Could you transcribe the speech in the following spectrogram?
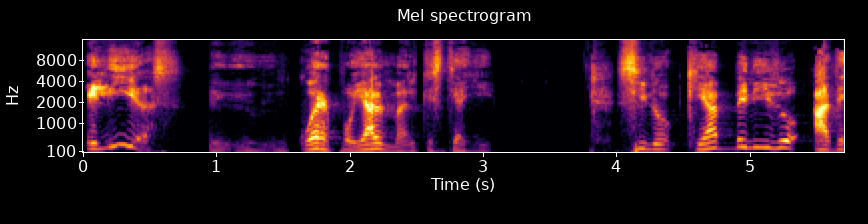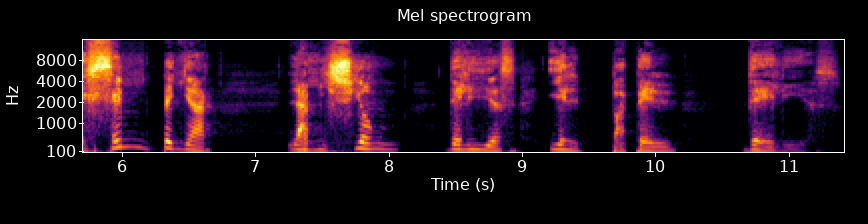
Elías, en cuerpo y alma el que esté allí, sino que ha venido a desempeñar la misión de Elías y el papel de Elías.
